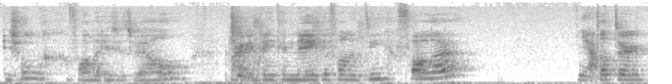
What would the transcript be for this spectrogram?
In sommige gevallen is het wel, maar ik denk in 9 van de 10 gevallen Ja. dat er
